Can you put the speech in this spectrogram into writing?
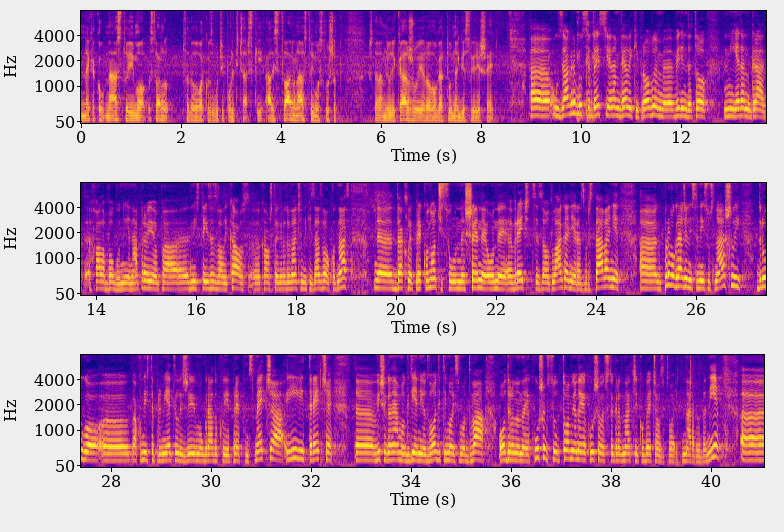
nekako nastojimo, stvarno sad ovo ovako zvuči političarski, ali stvarno nastojimo slušati što nam ljudi kažu jer tu negdje su i rješenja. U Zagrebu se desi jedan veliki problem. E, vidim da to nijedan grad, hvala Bogu, nije napravio, pa niste izazvali kaos kao što je gradonačelnik izazvao kod nas. Dakle, preko noći su unešene one vrećice za odlaganje, razvrstavanje. Prvo, građani se nisu snašli. Drugo, ako niste primijetili, živimo u gradu koji je prepun smeća. I treće, više ga nemamo gdje ni odvoditi. Imali smo dva odrona na Jakuševcu. To mi je onaj Jakuševac što je gradonačelnik obećao zatvoriti. Naravno da nije. E,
